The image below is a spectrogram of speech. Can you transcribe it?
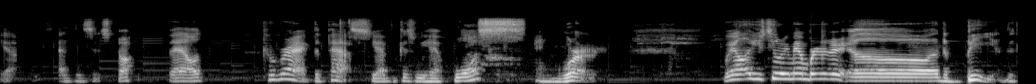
yeah sentences talk about correct the past yeah because we have was and were. Well you still remember uh, the b the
